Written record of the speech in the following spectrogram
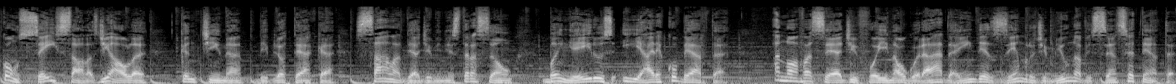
com seis salas de aula, cantina, biblioteca, sala de administração, banheiros e área coberta a nova sede foi inaugurada em dezembro de 1970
